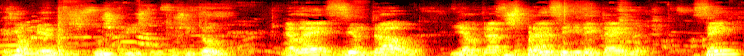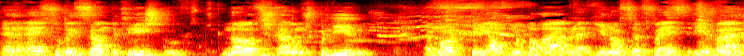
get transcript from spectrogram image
que realmente Jesus Cristo ressuscitou. Ela é central e ela traz esperança e vida eterna. Sem a ressurreição de Cristo, nós estávamos perdidos. A morte teria a última palavra e a nossa fé seria vã,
